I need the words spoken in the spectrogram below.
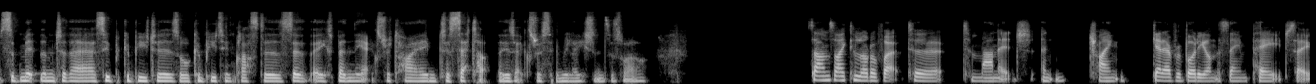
submit them to their supercomputers or computing clusters so that they spend the extra time to set up those extra simulations as well. Sounds like a lot of work to to manage and try and get everybody on the same page. So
